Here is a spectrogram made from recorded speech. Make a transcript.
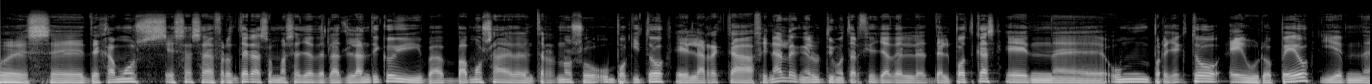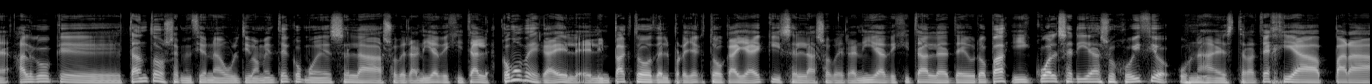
Pues eh, dejamos esas eh, fronteras más allá del Atlántico y vamos a adentrarnos un poquito en la recta final, en el último tercio ya del, podcast, en eh, un proyecto europeo y en algo que tanto se menciona últimamente como es la soberanía digital. ¿Cómo ve Gael el impacto del proyecto Gaia X en la soberanía digital de Europa y cuál sería a su juicio una estrategia para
